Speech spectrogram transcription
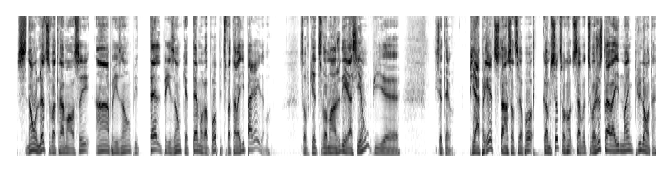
Sinon, là, tu vas te ramasser en prison, puis telle prison que t'aimeras pas, puis tu vas travailler pareil là-bas. Sauf que tu vas manger des rations, puis euh, etc. Puis après, tu t'en sortiras pas comme ça, tu vas, ça va, tu vas juste travailler de même plus longtemps.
